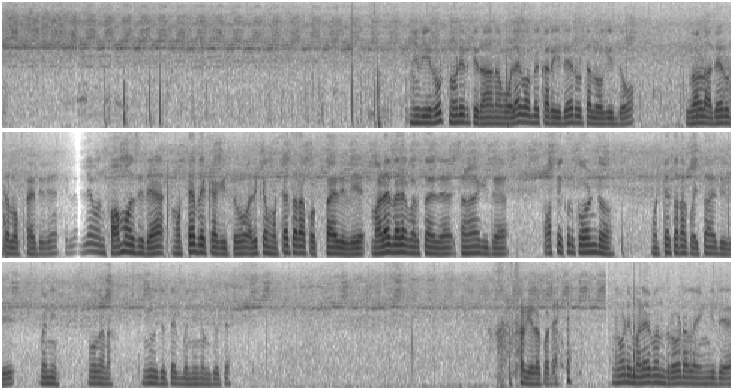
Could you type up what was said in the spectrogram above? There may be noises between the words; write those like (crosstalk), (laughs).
ನೀವು ಈ ರೂಟ್ ನೋಡಿರ್ತೀರಾ? ನಾವು ಒಳಗೆ ಹೋಗ್ಬೇಕಾದ್ರೆ ಇದೇ ರೂಟಲ್ಲಿ ಹೋಗಿದ್ದು. ಇವಾಗಲೂ ಅದೇ ರೂಟಲ್ಲಿ ಹೋಗ್ತಾ ಇದ್ದೀವಿ. ಇಲ್ಲೇ- ಇಲ್ಲೇ ಒಂದು ಫಾರ್ಮ್ ಹೌಸ್ ಇದೆ. ಮೊಟ್ಟೆ ಬೇಕಾಗಿತ್ತು. ಅದಕ್ಕೆ ಮೊಟ್ಟೆ ತರಕ್ಕೆ ಹೋಗ್ತಾ ಇದ್ದೀವಿ. ಮಳೆ ಬೇರೆ ಬರ್ತಾ ಇದೆ. ಚೆನ್ನಾಗಿದೆ. ಕಾಫಿ ಕುಡ್ಕೊಂಡು ಮೊಟ್ಟೆ ತರಕ್ಕೆ ಹೋಗ್ತಾ ಇದ್ದೀವಿ. ಬನ್ನಿ, ಹೋಗೋಣ. ನೀವು ಜೊತೆಗೆ ಬನ್ನಿ ನಮ್ಮ ಜೊತೆ. ಹೊರಟೋಗಿರೋ ಕಡೆ. ನೋಡಿ ಮಳೆ ಬಂದು ರೋಡೆಲ್ಲ ಹೆಂಗಿದೆ.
